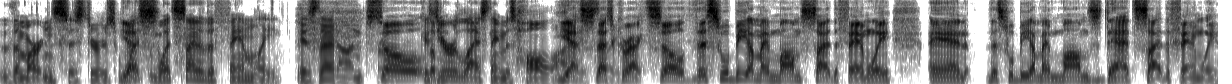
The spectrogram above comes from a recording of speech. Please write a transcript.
the Martin sisters. Yes. What what side of the family is that on? So because your last name is Hall. Yes, that's correct. So this will be on my mom's side of the family, and this will be on my mom's dad's side of the family.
